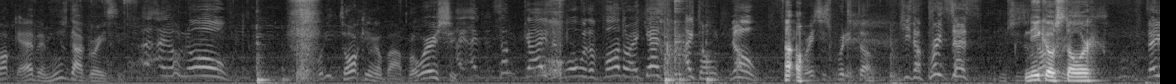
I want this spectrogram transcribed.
Fuck Evan. Who's got Gracie? I, I don't know. What are you talking about, bro? Where is she? I, I, some guy's at war with her father, I guess. I don't know. Uh-oh. Gracie's pretty tough. She's a princess! She's Nico tough stole her. They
